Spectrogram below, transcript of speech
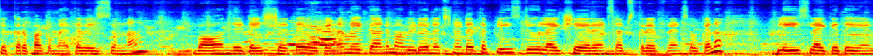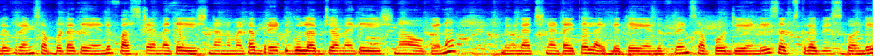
చక్కెర పాకం అయితే వేస్తున్నా. బాగుంది టేస్ట్ అయితే ఓకేనా? మీకు కానీ మా వీడియో నచ్చినట్టయితే please do like share and subscribe friends ఓకేనా? ప్లీజ్ లైక్ అయితే చేయండి ఫ్రెండ్స్ సపోర్ట్ అయితే చేయండి. ఫస్ట్ టైం అయితే చేసిన అనమాట బ్రెడ్ గులాబ్ జామ్ అయితే చేసిన ఓకేనా? మీకు నచ్చినట్టయితే లైక్ అయితే చేయండి ఫ్రెండ్స్ సపోర్ట్ చేయండి సబ్స్క్రైబ్ చేసుకోండి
